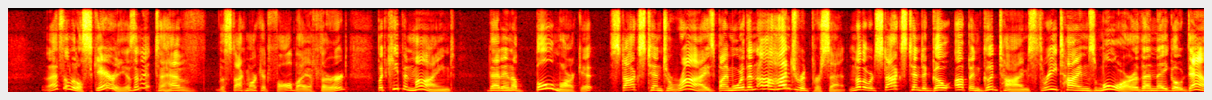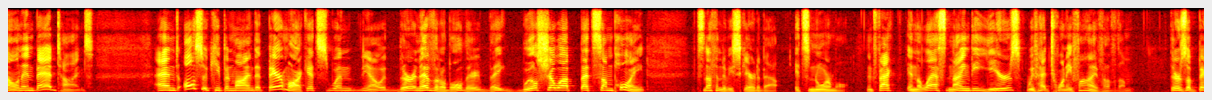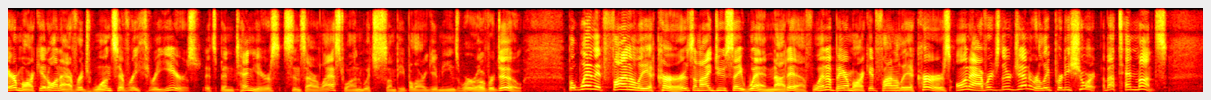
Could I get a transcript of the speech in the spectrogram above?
that's a little scary, isn't it, to have the stock market fall by a third? But keep in mind that in a bull market, stocks tend to rise by more than 100%. In other words, stocks tend to go up in good times three times more than they go down in bad times. And also keep in mind that bear markets, when you know they're inevitable, they they will show up at some point. It's nothing to be scared about. It's normal. In fact, in the last 90 years, we've had 25 of them. There's a bear market on average once every three years. It's been 10 years since our last one, which some people argue means we're overdue. But when it finally occurs, and I do say when, not if, when a bear market finally occurs, on average, they're generally pretty short, about 10 months.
